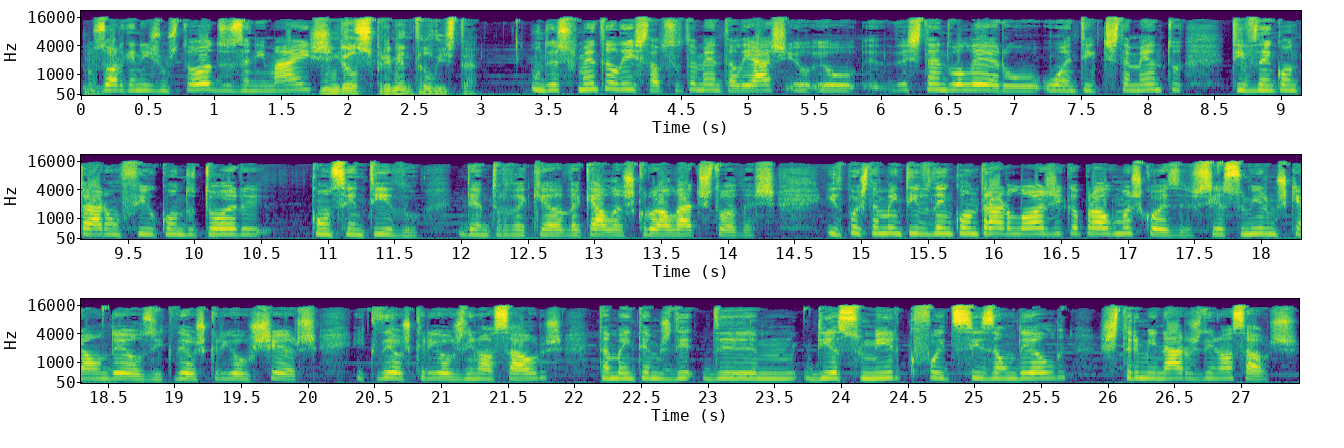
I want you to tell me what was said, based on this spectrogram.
os organismos todos, os animais. Um deles experimentalista. Um Deus experimentalista, absolutamente. Aliás, eu, eu estando a ler o, o Antigo Testamento, tive de encontrar um fio condutor com sentido dentro daquel, daquelas crueldades todas. E depois também tive de encontrar lógica para algumas coisas. Se assumirmos que há um Deus e que Deus criou os seres e que Deus criou os dinossauros, também temos de, de, de assumir que foi decisão dele exterminar os dinossauros.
